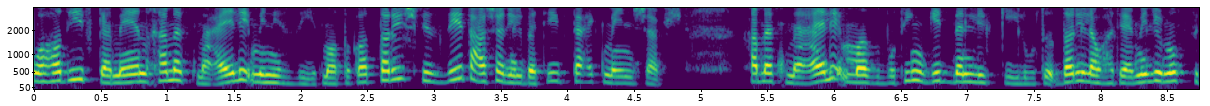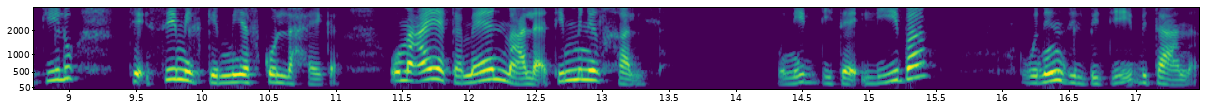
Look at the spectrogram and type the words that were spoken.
وهضيف كمان خمس معالق من الزيت. ما تكتريش في الزيت عشان الباتيه بتاعك ما ينشفش. خمس معالق مظبوطين جدا للكيلو. تقدري لو هتعملي نص كيلو تقسمي الكمية في كل حاجة. ومعايا كمان معلقتين من الخل. وندي تقليبة وننزل بالدقيق بتاعنا.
